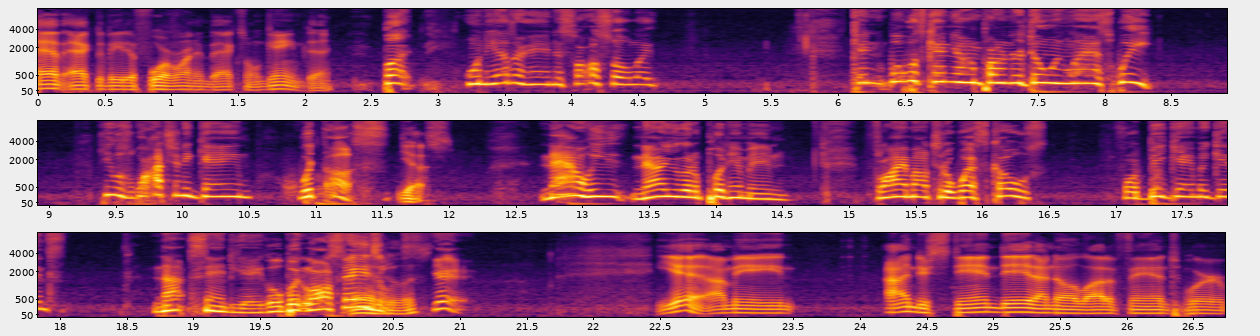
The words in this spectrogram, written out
have activated four running backs on game day. But on the other hand, it's also like, Ken, what was Kenjon Barner doing last week? He was watching the game with us. Yes, Now he now you're going to put him in, fly him out to the West Coast for a big game against not San Diego but Los Angeles. Angeles. Yeah, yeah. I mean, I understand it. I know a lot of fans were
